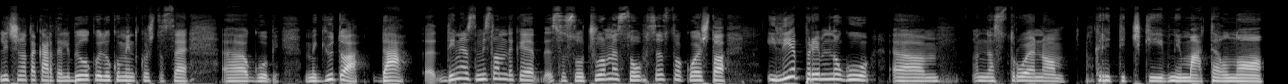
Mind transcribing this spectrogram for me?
личната карта или било кој документ кој што се uh, губи. Меѓутоа, да, денес мислам дека се соочуваме со обседство кое што или е премногу настроено критички, внимателно,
